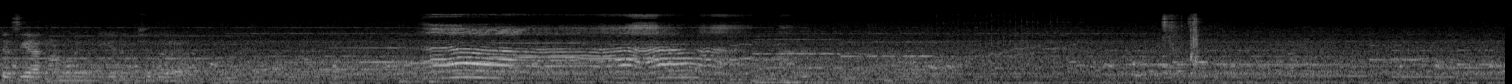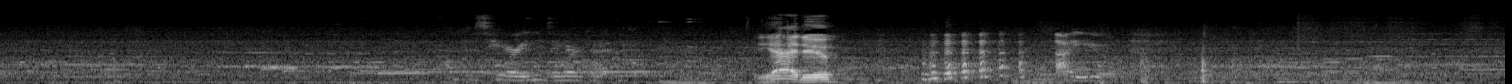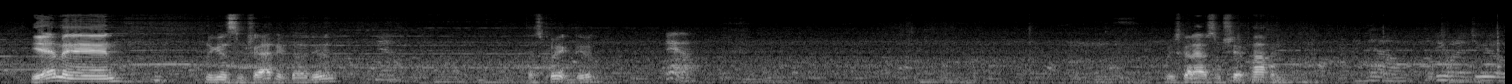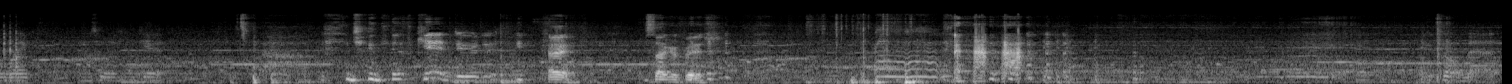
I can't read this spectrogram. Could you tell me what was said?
Because yeah, normally when you get into the uh. Needs a haircut. Yeah, I do. Not you. Yeah, man. We're getting some traffic though, dude. Yeah. That's quick, dude. Yeah. We just gotta have some shit popping. Now, what do you want to do, like, until we can get... dude, this kid, dude. Hey, sucker fish. So bad.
